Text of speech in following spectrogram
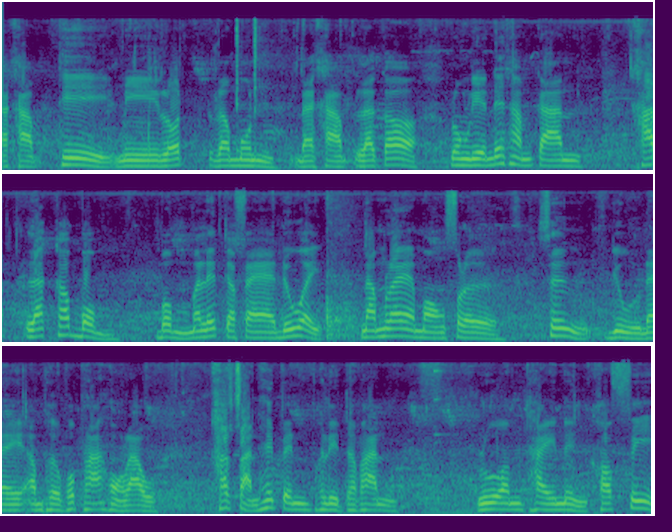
นะครับที่มีรสละมุนนะครับ แล้วก็โรงเรียนได้ทำการ คัดและก็บ่มบ่มเมล็ดกาแฟด้วยน้ำแร่มองเฟลอซึ่งอยู่ในอำเภอพบพระของเรา คัดสรรให้เป็นผลิตภัณฑ์ รวมไทยหนึ่งคอฟฟี่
